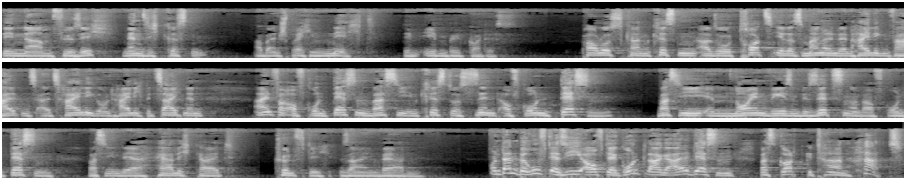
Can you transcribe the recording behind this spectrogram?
den Namen für sich, nennen sich Christen, aber entsprechen nicht dem Ebenbild Gottes. Paulus kann Christen also trotz ihres mangelnden heiligen Verhaltens als heilige und heilig bezeichnen, einfach aufgrund dessen, was sie in Christus sind, aufgrund dessen, was sie im neuen Wesen besitzen und aufgrund dessen, was sie in der Herrlichkeit künftig sein werden. Und dann beruft er sie auf der Grundlage all dessen, was Gott getan hat,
